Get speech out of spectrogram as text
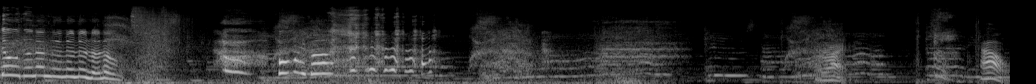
No, no, no, no, no, no, no, no. oh my god. Alright. Ow.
